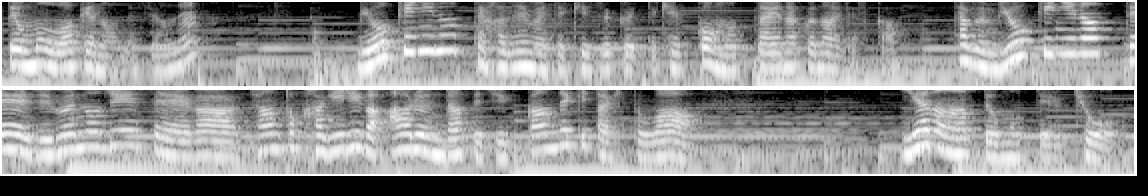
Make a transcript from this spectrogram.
って思うわけなんですよね。病気になって初めて気づくって結構もったいなくないですか？多分病気になって自分の人生がちゃんと限りがあるんだって実感できた人は嫌だなって思ってる今日。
